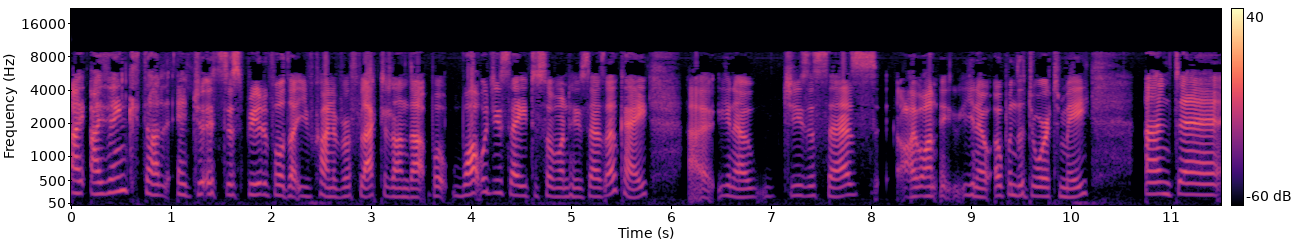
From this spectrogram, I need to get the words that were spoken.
I, I think that it, it's just beautiful that you've kind of reflected on that. But what would you say to someone who says, okay, uh, you know, Jesus says, I want, you know, open the door to me. And uh,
